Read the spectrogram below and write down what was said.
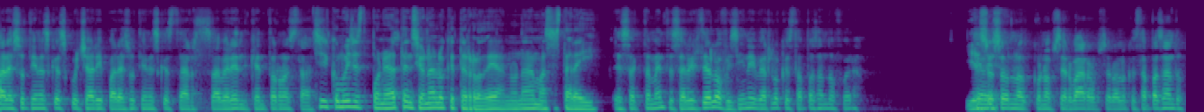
para eso tienes que escuchar y para eso tienes que estar, saber en qué entorno estás. Sí, como dices, poner atención a lo que te rodea, no nada más estar ahí. Exactamente, salirte de la oficina y ver lo que está pasando afuera. Y eso es con observar, observar lo que está pasando.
